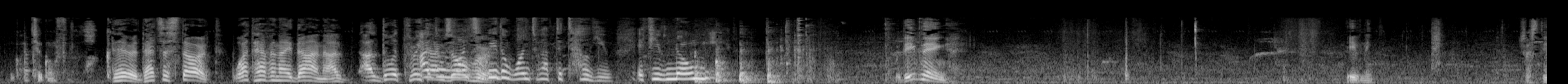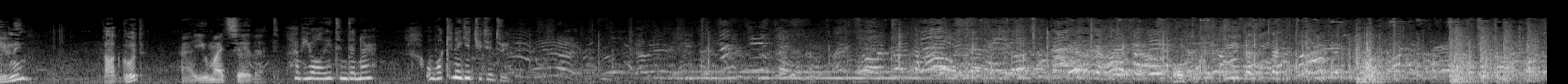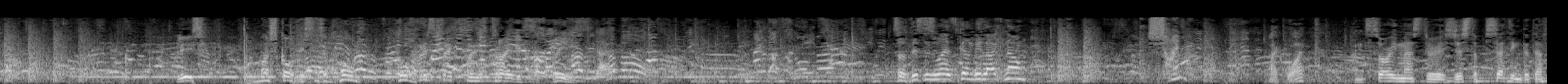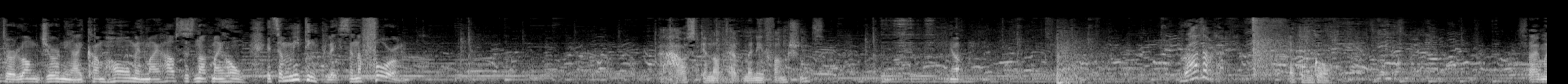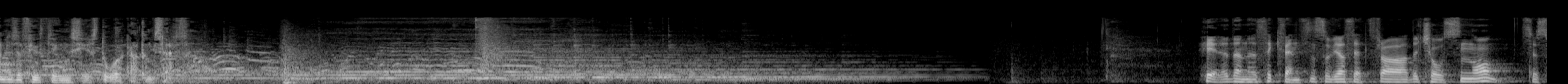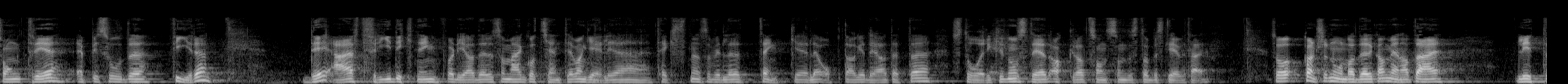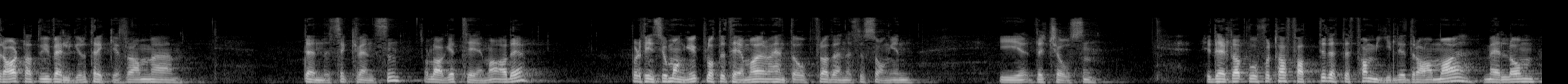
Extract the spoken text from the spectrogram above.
I'm going to go for a walk. There, that's a start. What haven't I done? I'll I'll do it three I times don't want over. to be the one to have to tell you if you know me. Good evening. Evening. Just evening? Not good? Uh, you might say that. Have you all eaten dinner? What can I get you to drink? Please. You must go. This is a home. Go. Respectfully try this, please. So this is what it's gonna be like now? Simon. Like what? I'm sorry, Master. It's just upsetting that after a long journey I come home and my house is not my home. It's a meeting place and a forum. A house cannot have many functions? No. Brother! Let him go. Simon has a few things he has to work out himself. Hele denne sekvensen som vi har sett fra The Chosen nå, sesong 3, episode 4, det er fri diktning. For de av dere som er godt kjent i evangelietekstene, så vil dere tenke eller oppdage det at dette står ikke noe sted akkurat sånn som det står beskrevet her. Så kanskje noen av dere kan mene at det er litt rart at vi velger å trekke fram eh, denne sekvensen og lage et tema av det. For det fins jo mange flotte temaer å hente opp fra denne sesongen i The Chosen. I det hele tatt, Hvorfor ta fatt i dette familiedramaet mellom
